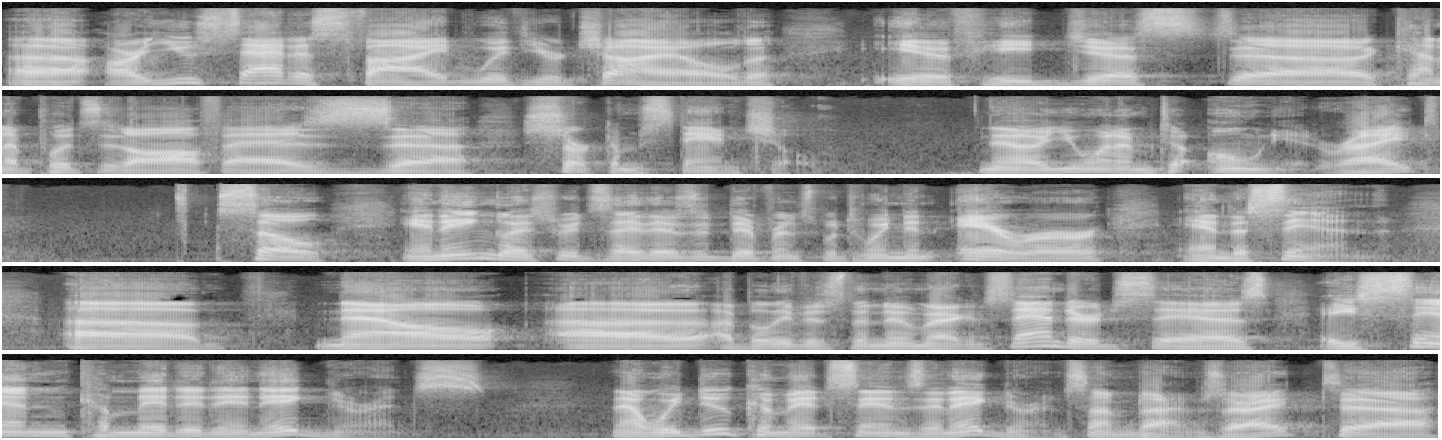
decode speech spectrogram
Uh, are you satisfied with your child if he just uh, kind of puts it off as uh, circumstantial? No, you want him to own it, right? So in English, we'd say there's a difference between an error and a sin. Uh, now, uh, I believe it's the New American Standard says a sin committed in ignorance. Now, we do commit sins in ignorance sometimes, right? Uh,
